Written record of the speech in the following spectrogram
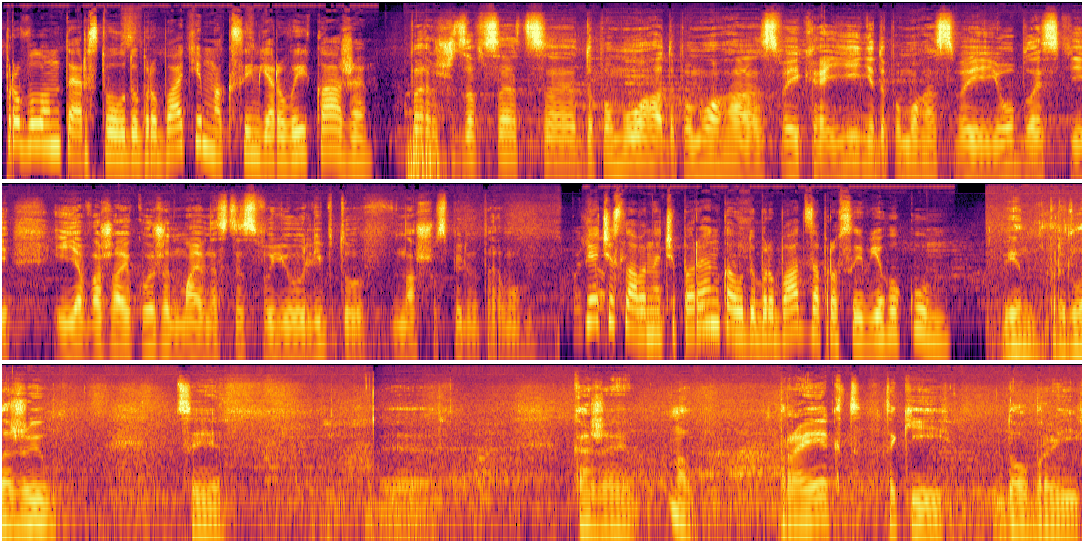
Про волонтерство у Добробаті Максим Яровий каже. Перш за все, це допомога, допомога своїй країні, допомога своїй області. І я вважаю, кожен має внести свою ліпту в нашу спільну перемогу. В'ячеслава Нечипоренка у Добробат запросив його кум. Він предложив це, е, каже, ну, проєкт такий добрий,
